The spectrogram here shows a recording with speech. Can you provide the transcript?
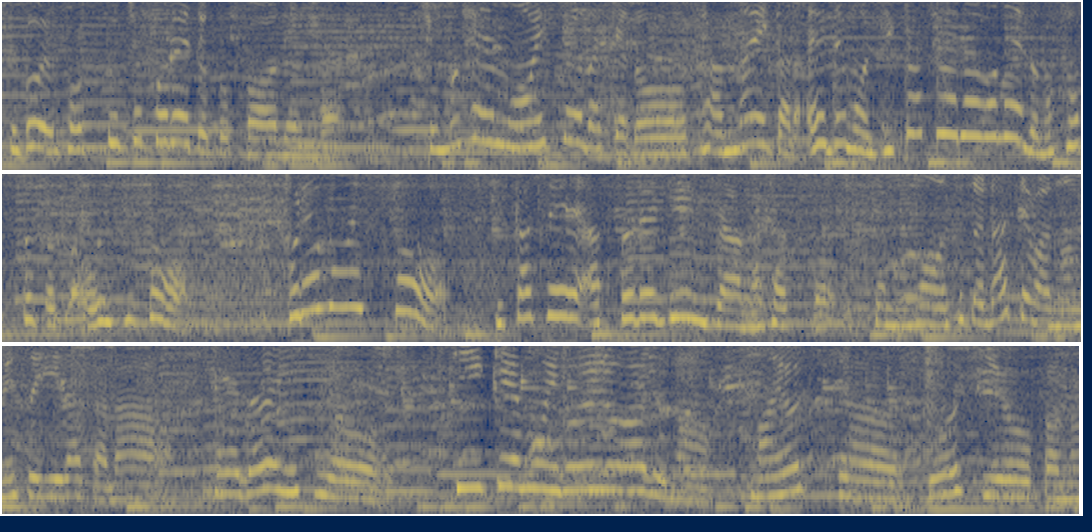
すごいホットチョコレートとかあるんだこの辺も美味しそうだけど寒いから。えでも自家製レモネードのホットとか美味しそう。これも美味しそう。自家製アップルジンジャーのホット。でももうちょっとラテは飲みすぎだから。えー、どれにしよう。TK もいろいろあるな。迷っちゃう。どうしようかな。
